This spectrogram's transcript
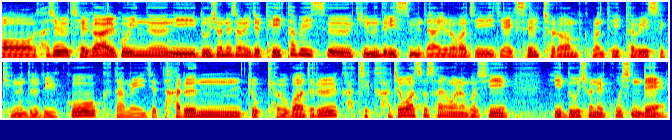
어, 사실 제가 알고 있는 이 Notion에서는 이제 데이터베이스 기능들이 있습니다. 여러 가지 이제 엑셀처럼 그런 데이터베이스 기능들도 있고, 그 다음에 이제 다른 쪽 결과들을 같이 가져와서 사용하는 것이 이 노션의 꽃인데,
